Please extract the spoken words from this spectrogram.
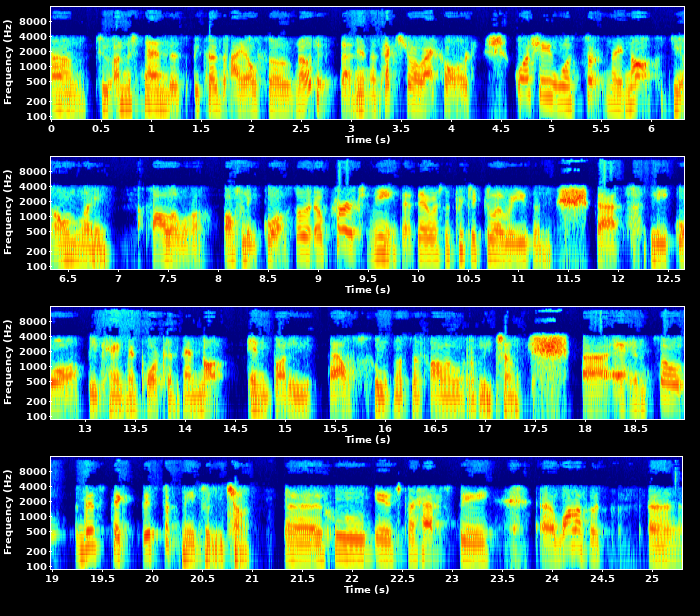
um, to understand this because I also noticed that in the textual record, Guo Xi was certainly not the only follower of Li Guo. So it occurred to me that there was a particular reason that Li Guo became important and not anybody else who was a follower of Li Cheng. Uh, and so this, take, this took me to Li Cheng, uh, who is perhaps the uh, one of the uh,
